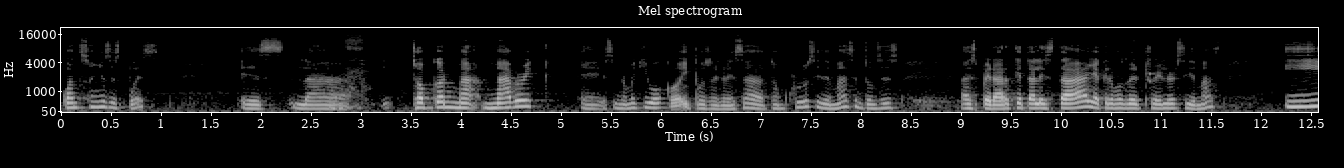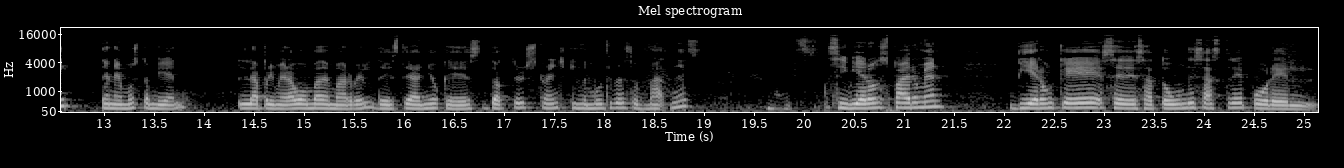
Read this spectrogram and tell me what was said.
¿Cuántos años después? Es la Uf. Top Gun Ma Maverick, eh, si no me equivoco, y pues regresa Tom Cruise y demás. Entonces, a esperar qué tal está. Ya queremos ver trailers y demás. Y tenemos también la primera bomba de Marvel de este año, que es Doctor Strange in the Multiverse of Madness. Nice. Si vieron Spider-Man, vieron que se desató un desastre por el...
